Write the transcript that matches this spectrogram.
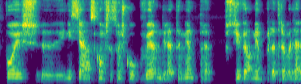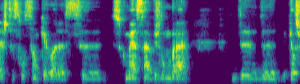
depois uh, iniciaram-se conversações com o governo diretamente para, possivelmente, para trabalhar esta solução que agora se, se começa a vislumbrar de, de aqueles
